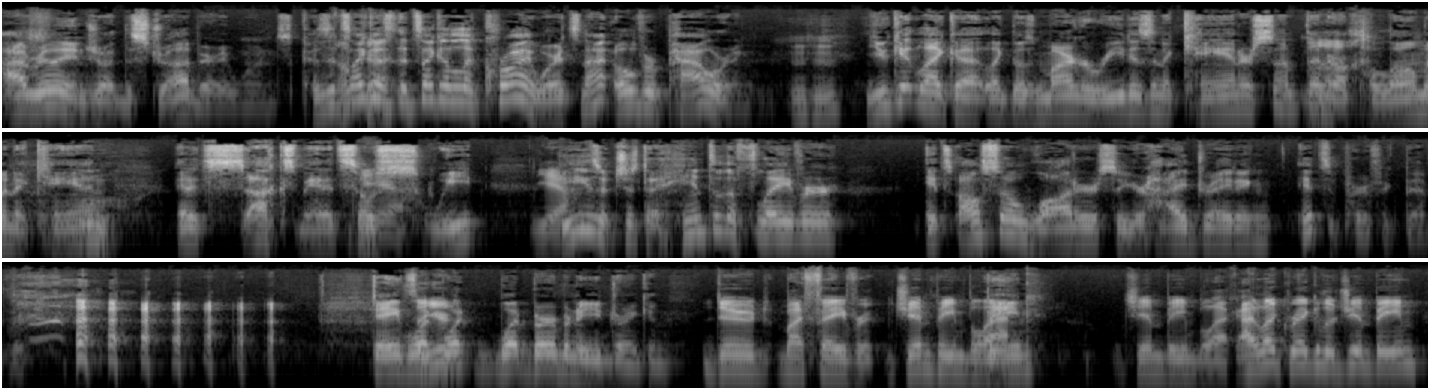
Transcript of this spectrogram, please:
I really enjoyed the strawberry ones because it's like a, it's like a Lacroix where it's not overpowering. Mm-hmm. You get like a like those margaritas in a can or something, or Ugh. Paloma in a can, and it sucks, man. It's so Yeah. sweet. Yeah. these are just a hint of the flavor. It's also water, so you're hydrating. It's a perfect beverage. Dave, what, you're- what what bourbon are you drinking? Dude, my favorite, Jim Beam Black. Beam? Jim Beam Black. I like regular Jim Beam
